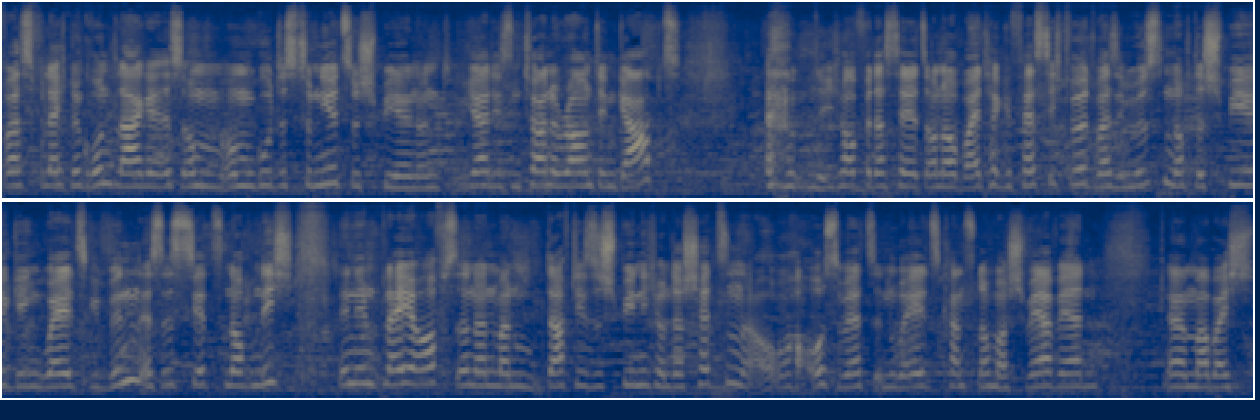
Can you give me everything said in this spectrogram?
was vielleicht eine Grundlage ist, um, um ein gutes Turnier zu spielen. Und ja, diesen Turnaround, den gab es. Ich hoffe, dass er jetzt auch noch weiter gefestigt wird, weil sie müssen noch das Spiel gegen Wales gewinnen. Es ist jetzt noch nicht in den Playoffs, sondern man darf dieses Spiel nicht unterschätzen. Auch auswärts in Wales kann es noch mal schwer werden. Ähm, aber ich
